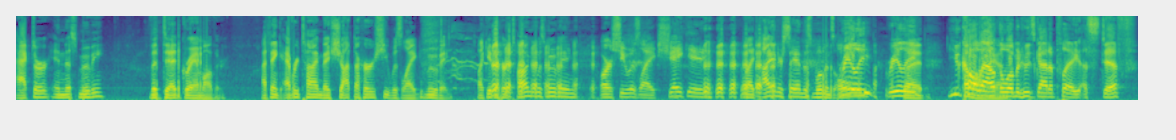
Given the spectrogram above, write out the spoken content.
actor in this movie, the dead grandmother. I think every time they shot to her, she was like moving. Like either her tongue was moving or she was like shaking. Like I understand this woman's old. Really, really, you call on, out man. the woman who's got to play a stiff.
